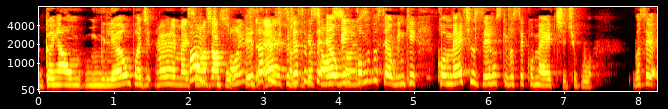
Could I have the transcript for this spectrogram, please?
ganhar um milhão, pode. É, mas pode, são as tipo, ações. Exatamente, é, podia ser você. É alguém como você, alguém que comete os erros que você comete. Tipo, você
